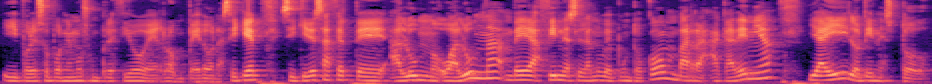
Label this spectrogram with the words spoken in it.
y por eso ponemos un precio eh, rompedor. Así que si quieres hacerte alumno o alumna, ve a fitnessenlanube.com barra academia y ahí lo tienes todo.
